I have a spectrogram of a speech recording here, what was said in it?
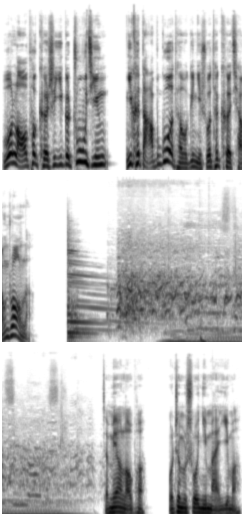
我老婆可是一个猪精，你可打不过她。我跟你说，她可强壮了。怎么样，老婆？我这么说你满意吗？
